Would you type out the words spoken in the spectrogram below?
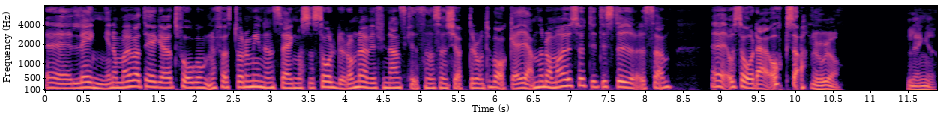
eh, länge. De har ju varit ägare två gånger. Först var de inne en sväng och så sålde de där vid finanskrisen och sen köpte de tillbaka igen. Och de har ju suttit i styrelsen eh, och så där också. Jo, ja. Länge.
